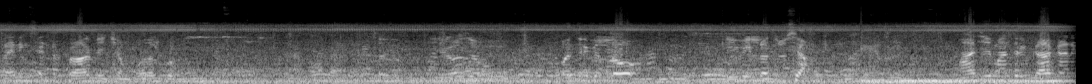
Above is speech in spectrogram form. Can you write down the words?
ట్రైనింగ్ సెంటర్ ప్రారంభించాం మొదలుకొని ఈరోజు పత్రికల్లో టీవీల్లో చూసాం మాజీ మంత్రి కాకాని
